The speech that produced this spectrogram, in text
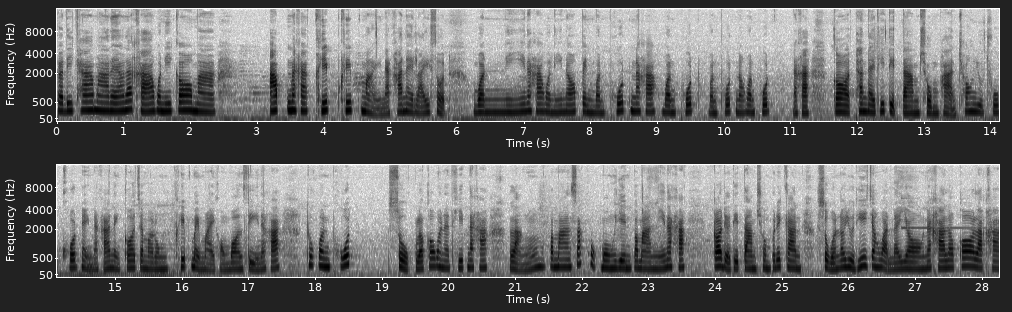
สวัสดีค่ะมาแล้วนะคะ วันนี้ก็มาอัพนะคะคลิปคลิปใหม่นะคะในไลฟ์สดวันนี้นะคะ วันนี้เนาะเป็นวันพุธนะคะ วันพุธวันพุธเนาะวันพุธนะคะ ก็ท่านใดที่ติดตามชมผ่านช่อง YouTube โค้ดหนึ่งนะคะหนึ่งก็จะมาลงคลิปใหม่ ๆ ของบอลสีนะคะ ทุกวันพุธศุกร์แล้วก็วันอาทิตย์นะคะ หลังประมาณสัก6โมงเย็นประมาณนี้นะคะ ก็เดี๋ยวติดตามชมไปด้วยกันสวนเราอยู่ที่จังหวัดระยองนะคะ แล้วก็ราคา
